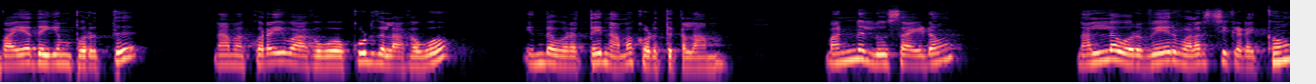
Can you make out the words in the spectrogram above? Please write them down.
வயதையும் பொறுத்து நாம் குறைவாகவோ கூடுதலாகவோ இந்த உரத்தை நாம் கொடுத்துக்கலாம். மண் லூஸ் ஆகிடும் நல்ல ஒரு வேர் வளர்ச்சி கிடைக்கும்.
